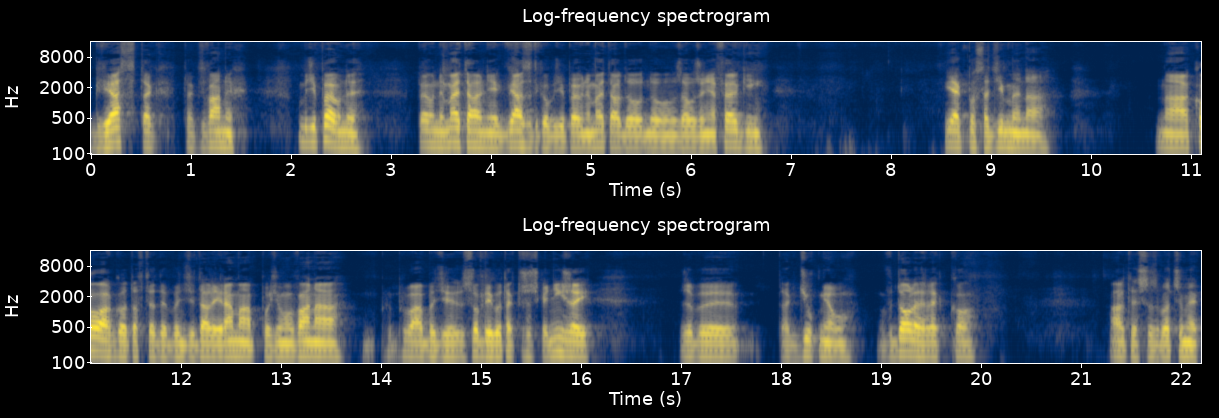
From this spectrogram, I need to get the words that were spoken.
gwiazd, tak, tak zwanych. Będzie pełny, pełny metal, nie gwiazdy, tylko będzie pełny metal do, do założenia felgi i jak posadzimy na na kołach go, to wtedy będzie dalej rama poziomowana. Chyba będzie, zrobię go tak troszeczkę niżej, żeby tak dziób miał w dole lekko. Ale też zobaczymy, jak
